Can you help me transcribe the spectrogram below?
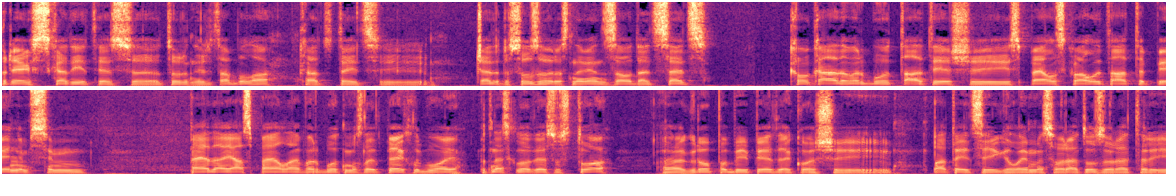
prieks skatīties uh, turnīra tabulā. Kā tu teici, četras uzvaras, neviens zaudēts sets. Kaut kāda varbūt tā tieši spēles kvalitāte, pieņemsim, pēdējā spēlē varbūt mazliet piekliboja, bet neskatoties uz to, uh, grupa bija pietiekoši pateicīga, lai mēs varētu uzvarēt arī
